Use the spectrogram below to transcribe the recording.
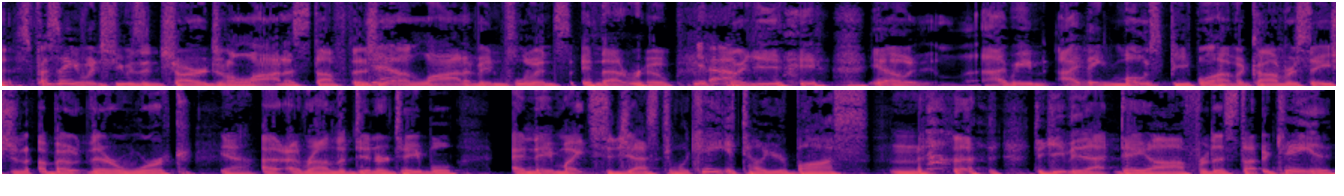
Especially when she was in charge of a lot of stuff. There, she Yeah. had a lot of influence in that room. Yeah. like you, you know, I mean, I think most people have a conversation about their work. Yeah. around the dinner table. And they might suggest, well, can't you tell your boss Mm. to give you that day off or this stuff? Can't you?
